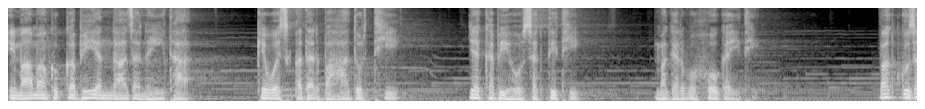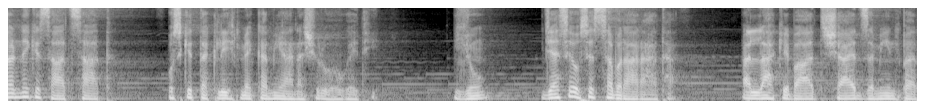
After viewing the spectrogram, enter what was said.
امامہ کو کبھی اندازہ نہیں تھا کہ وہ اس قدر بہادر تھی یا کبھی ہو سکتی تھی، مگر وہ ہو گئی تھی۔ وقت گزرنے کے ساتھ ساتھ اس کی تکلیف میں کمی آنا شروع ہو گئی تھی۔ یوں جیسے اسے صبر آ رہا تھا۔ اللہ کے بعد شاید زمین پر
